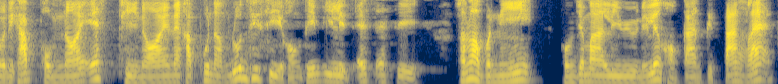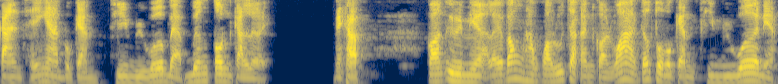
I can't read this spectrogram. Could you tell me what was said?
วัสดีครับ ผมน้อย ST น้อยนะครับ ผู้นำรุ่นที่ 4 ของทีม Elite SSC สำหรับวันนี้ผมจะมารีวิวในเรื่องของการติดตั้งและการใช้งานโปรแกรม TeamViewer แบบเบื้องต้นกันเลยนะครับ ก่อนอื่นเนี่ยเราจะต้องทำความรู้จักกันก่อนว่าเจ้าตัวโปรแกรม TeamViewer เนี่ย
